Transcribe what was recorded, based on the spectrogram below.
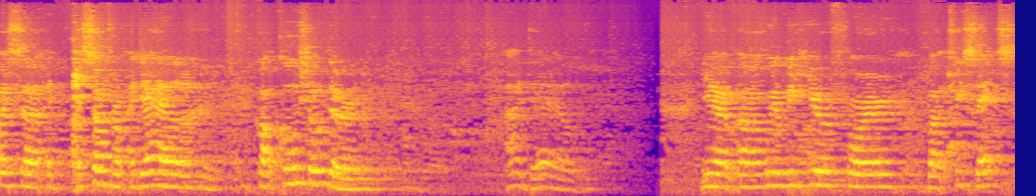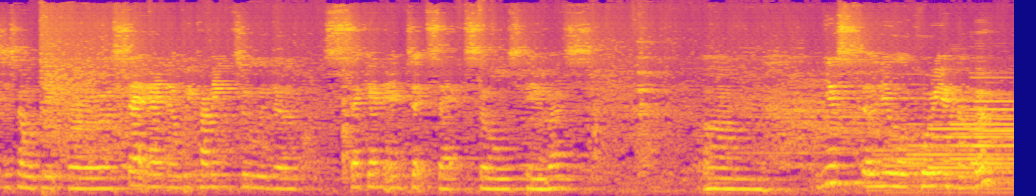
was uh, a, a song from Adele called Cold Shoulder. Adele. Yeah, uh, we'll be here for about three sets. Just now we played for set and we'll be coming to the second and third set, so stay with us. Um, here's a little Korean number.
